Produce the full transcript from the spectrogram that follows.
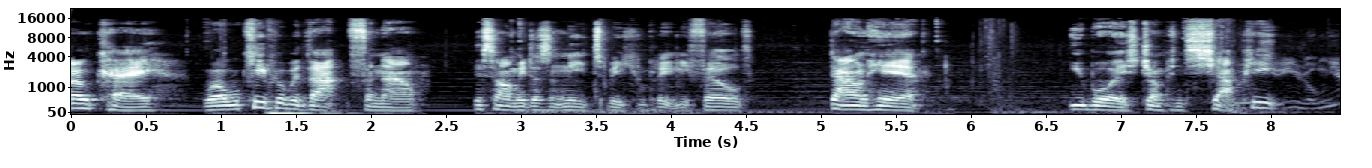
Okay, well we'll keep it with that for now. This army doesn't need to be completely filled. Down here, you boys jump into Xiapi.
